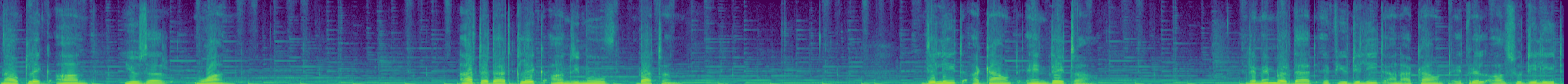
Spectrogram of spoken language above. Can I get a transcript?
Now click on user 1. After that click on remove button. Delete account and data. Remember that if you delete an account it will also delete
